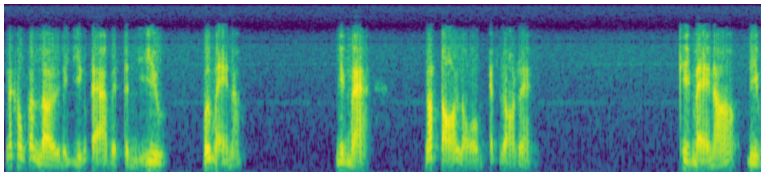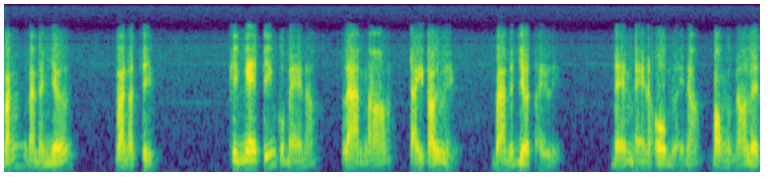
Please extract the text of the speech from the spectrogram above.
Nó không có lời để diễn tả về tình yêu với mẹ nó. Nhưng mà nó tỏ lộ một cách rõ ràng. Khi mẹ nó đi vắng là nó nhớ và nó tìm. Khi nghe tiếng của mẹ nó là nó chạy tới liền và nó giơ tay liền để mẹ nó ôm lấy nó, bồng nó lên.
